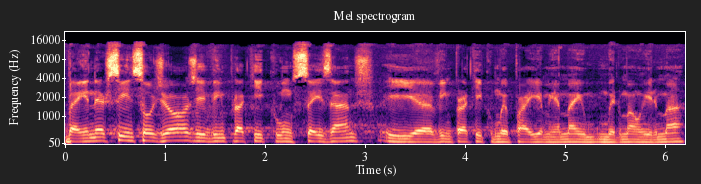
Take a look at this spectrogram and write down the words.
Bem, eu nasci em São Jorge e vim para aqui com seis anos e uh, vim para aqui com o meu pai e a minha mãe, o meu irmão e irmã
